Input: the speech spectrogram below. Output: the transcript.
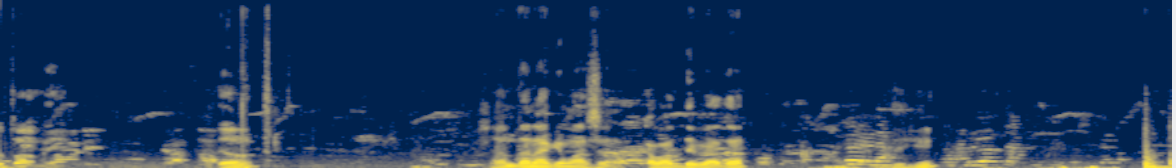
তো আমি। তো মাছ খাবার দেবে আদার। দেখি হুম হাত বাতায় দিয়ে দিল এই বন্ধুর ভাই আর এই আসাই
